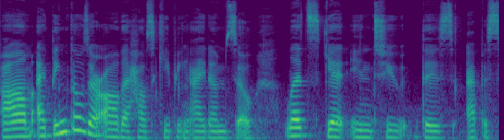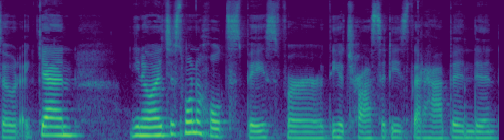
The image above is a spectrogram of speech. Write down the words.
Um, I think those are all the housekeeping items. So let's get into this episode again you know, I just want to hold space for the atrocities that happened. And,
